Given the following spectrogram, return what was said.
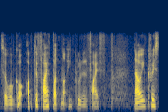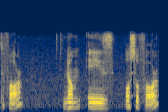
so we'll go up to 5 but not including 5. Now increase to 4, num is also 4.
